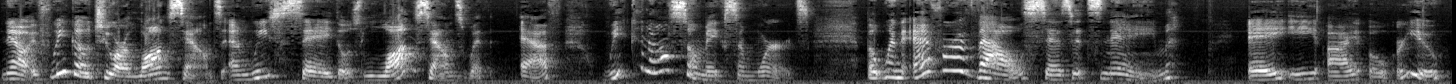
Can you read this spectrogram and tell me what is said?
Now, if we go to our long sounds and we say those long sounds with F, we can also make some words. But whenever a vowel says its name, A, E, I, O, or U,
